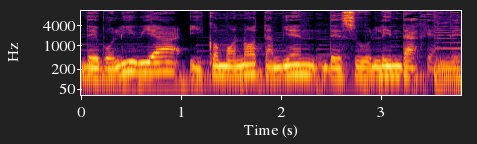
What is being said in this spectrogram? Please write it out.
de Bolivia y como no también de su linda gente.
